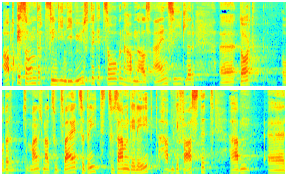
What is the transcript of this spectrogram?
abgesondert, sind in die Wüste gezogen, haben als Einsiedler äh, dort oder manchmal zu zweit, zu dritt zusammen gelebt, haben gefastet, haben äh,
